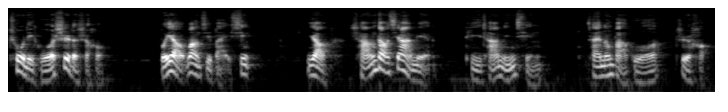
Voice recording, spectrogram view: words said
处理国事的时候，不要忘记百姓，要常到下面体察民情，才能把国治好。”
